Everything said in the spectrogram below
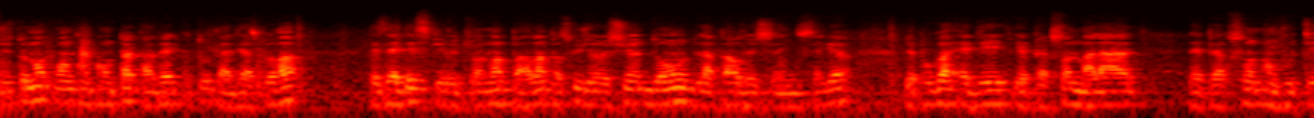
justement, pour entrer en contact avec toute la diaspora, les aider spirituellement parlant, parce que j'ai reçu un don de la part du Seigneur de pouvoir aider les personnes malades, les personnes envoûtées,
